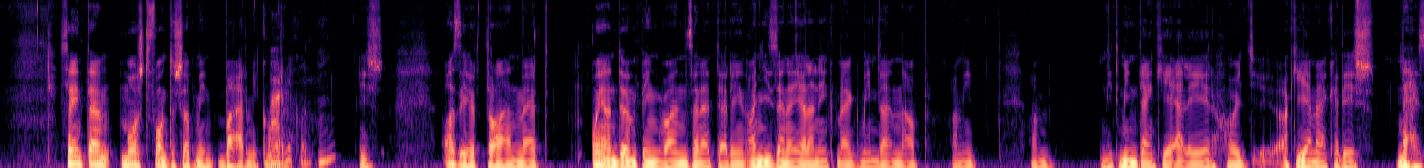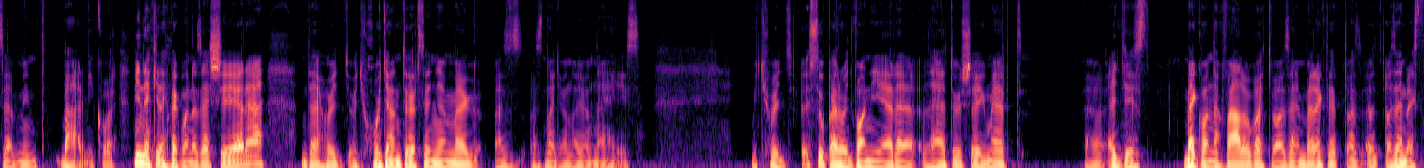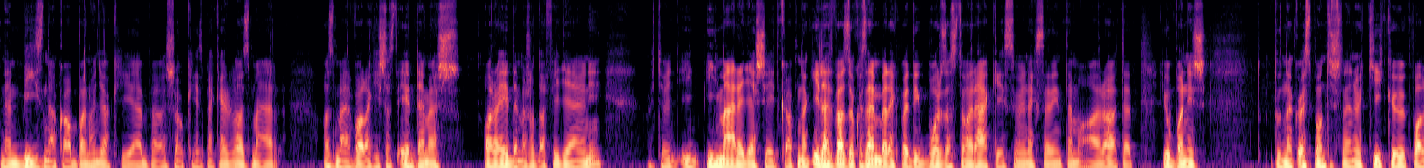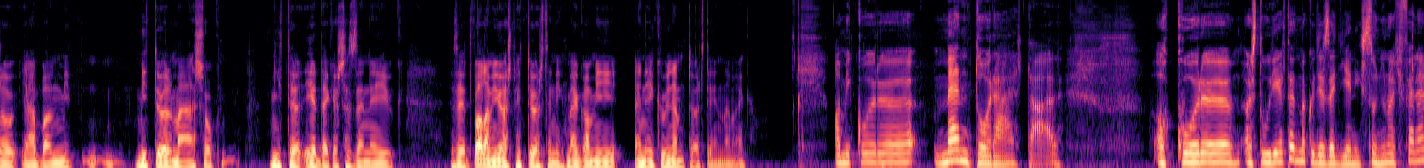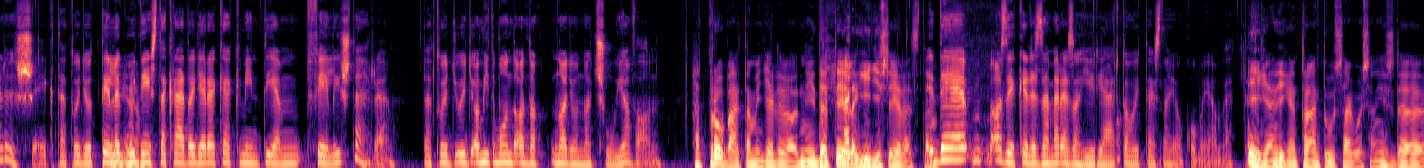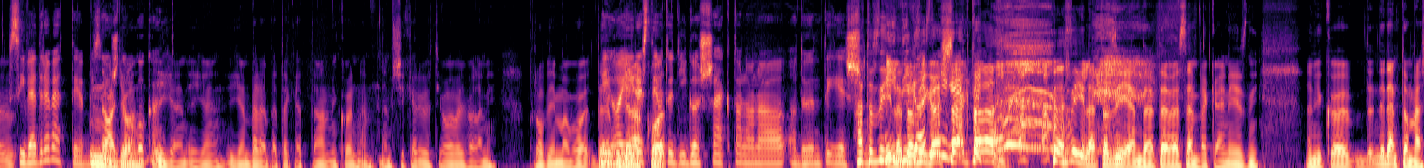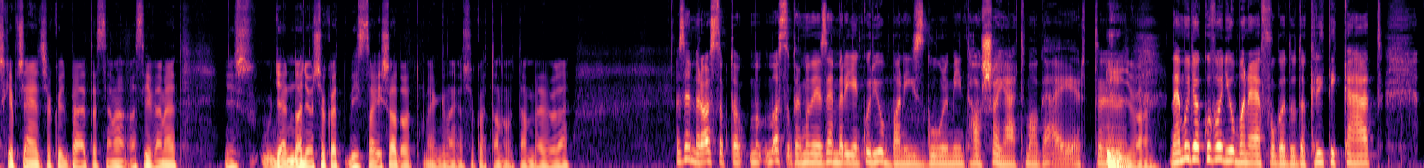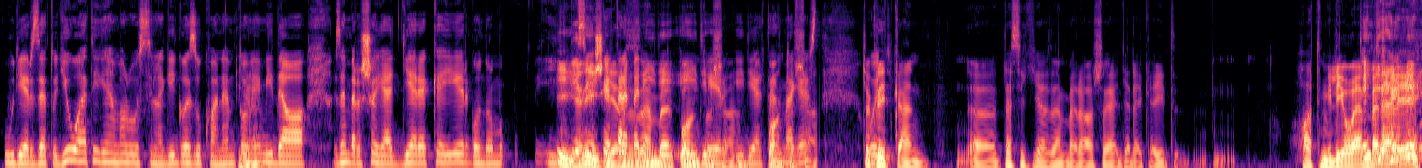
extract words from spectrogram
Szerintem most fontosabb, mint bármikor. Bármikor? Uh-huh. És azért talán, mert olyan dömping van zeneterén, annyi zene jelenik meg minden nap, amit, amit mindenki elér, hogy a kiemelkedés nehezebb, mint bármikor. Mindenkinek megvan az esélye rá, de hogy, hogy hogyan történjen meg, az, az nagyon-nagyon nehéz. Úgyhogy szuper, hogy van ilyenre lehetőség, mert egyrészt meg vannak válogatva az emberek, tehát az, az, az emberek szerintem bíznak abban, hogy aki ebbe a sok kézbe kerül, az már, az már valaki, és azt érdemes, arra érdemes odafigyelni, úgyhogy így, így már egy esélyt kapnak, illetve azok az emberek pedig borzasztóan rákészülnek szerintem arra, tehát jobban is tudnak összpontosítani, hogy kik ők valójában mit, mitől mások, mitől érdekes a zenéjük. Ezért valami olyasmi történik meg, ami enélkül nem történne meg. Amikor uh, mentoráltál, akkor ö, azt úgy érted meg, hogy ez egy ilyen iszonyú nagy felelősség? Tehát, hogy ott tényleg Igen. úgy néztek rád a gyerekek, mint ilyen félistenre? Tehát, hogy, hogy amit mond, annak nagyon nagy súlya van? Hát próbáltam így előadni, de tényleg hát, így is éreztem. De azért kérdezem, mert ez a hír járta, hogy te ezt nagyon komolyan vetted. Igen, igen, talán túlságosan is, de... Szívedre vettél bizonyos nagyon, dolgokat? Igen, igen, igen, belebetegedtem, amikor nem, nem sikerült jól, vagy valami probléma volt. De Néha éreztél, hogy igazságtalan a, a döntés? Hát az élet igaz, az igazságtalan. az élet az ilyen, de te szembe kell nézni. Amikor, de nem tudom másképp csinálni, csak hogy beleteszem a, a szívemet. És ugye nagyon sokat vissza is adott, meg nagyon sokat tanultam belőle. Az ember azt szokta, azt szokták mondani, hogy az ember ilyenkor jobban izgul, mint ha saját magáért. Így van. Nem, hogy akkor vagy jobban elfogadod a kritikát, úgy érzed, hogy jó, hát igen, valószínűleg igazuk van, nem tudom én mi, de a, az ember a saját gyerekeiért, gondolom, így, igen, bizonyos így értelemben így, ember, így, pontosan, így, élted pontosan. meg ezt. Csak hogy... ritkán teszi ki az ember a saját gyerekeit 6 millió ember elé,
